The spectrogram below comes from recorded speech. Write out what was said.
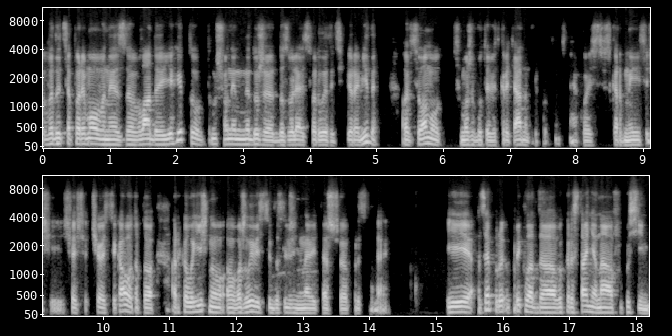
ведуться перемовини з владою Єгипту, тому що вони не дуже дозволяють сверлити ці піраміди. Але в цілому це може бути відкриття, наприклад, якоїсь скарбниці чи ще чогось цікавого. Тобто археологічну важливість дослідження навіть теж представляє. І це приклад використання на Фукусімі,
